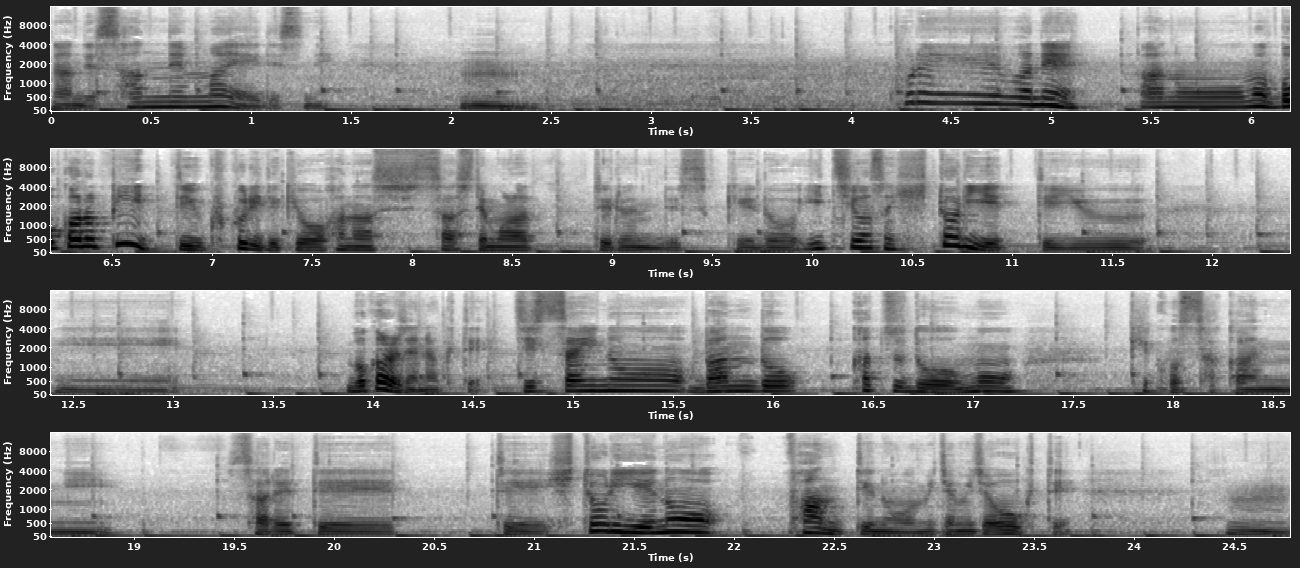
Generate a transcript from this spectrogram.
なんで3年前ですね。うん。これはね、あの、まあ、ボカロ P っていうくくりで今日お話しさせてもらってるんですけど、一応その一人へっていう、えー、ボカロじゃなくて、実際のバンド活動も結構盛んにされてて一人へのファンっていうのもめちゃめちゃ多くて。うん。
